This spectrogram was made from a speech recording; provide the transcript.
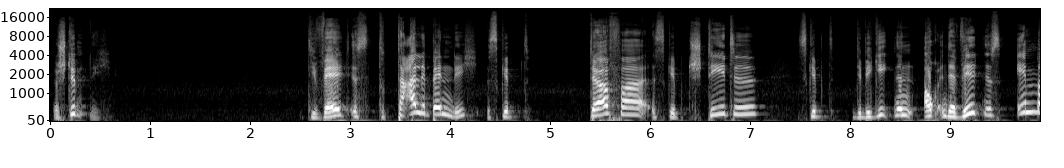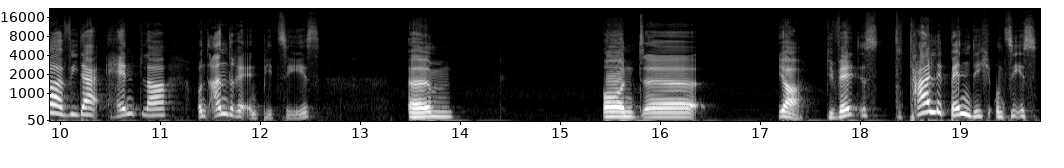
das stimmt nicht. Die Welt ist total lebendig. Es gibt Dörfer, es gibt Städte, es gibt, die begegnen auch in der Wildnis immer wieder Händler und andere NPCs. Ähm, und äh, ja, die Welt ist total lebendig und sie ist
